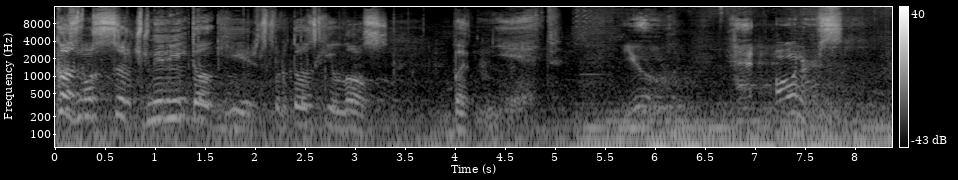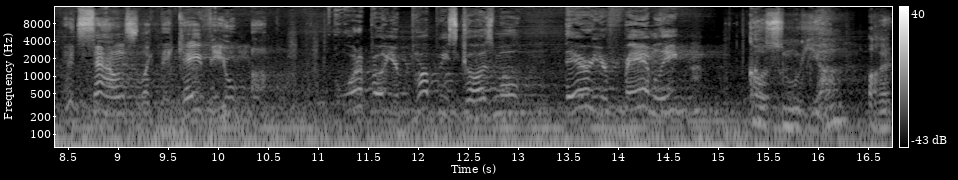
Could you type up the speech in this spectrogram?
Cosmo searched many dog years for those he lost. But yet, You had owners. It sounds like they gave you up. What about your puppies, Cosmo? They're your family. Cosmo young or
